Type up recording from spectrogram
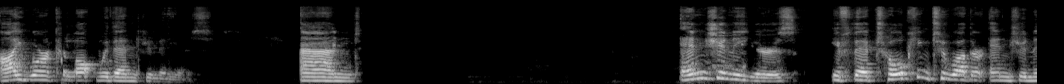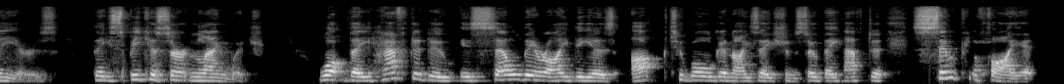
I work a lot with engineers. And engineers, if they're talking to other engineers, they speak a certain language. What they have to do is sell their ideas up to organizations. So they have to simplify it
